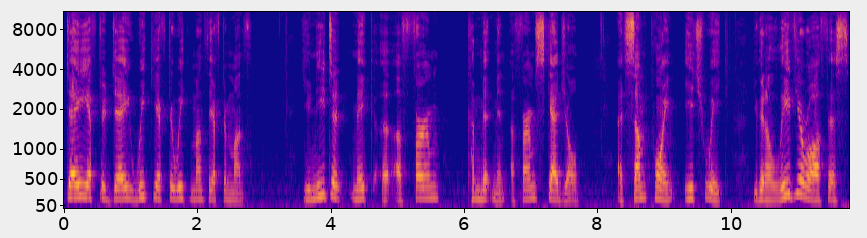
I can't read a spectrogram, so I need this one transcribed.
day after day, week after week, month after month. You need to make a, a firm commitment, a firm schedule. At some point each week, you're going to leave your office,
